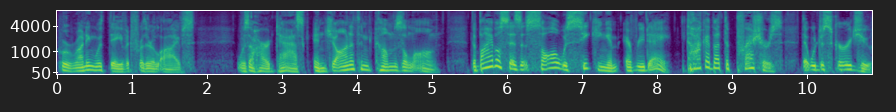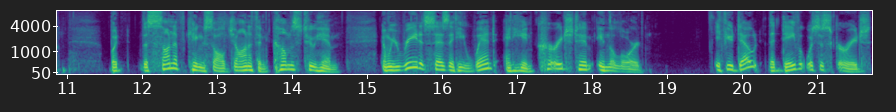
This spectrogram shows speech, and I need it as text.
who were running with David for their lives, was a hard task. And Jonathan comes along. The Bible says that Saul was seeking him every day. Talk about the pressures that would discourage you. But the son of King Saul, Jonathan, comes to him. And we read it says that he went and he encouraged him in the Lord. If you doubt that David was discouraged,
